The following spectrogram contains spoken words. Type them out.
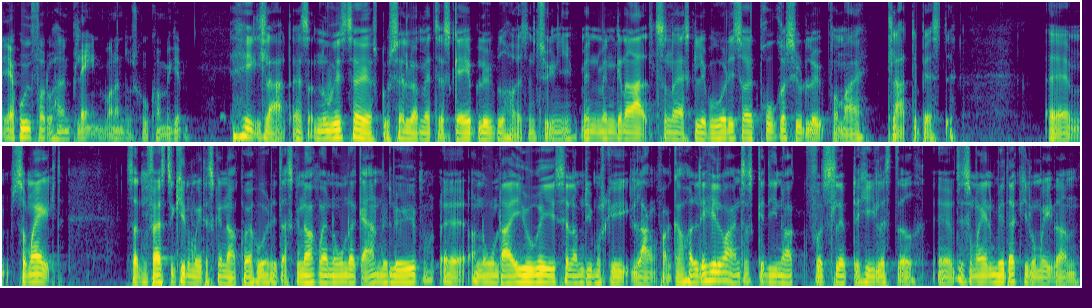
Jeg går ud fra, at du havde en plan, hvordan du skulle komme igennem. Helt klart. Altså, nu vidste jeg, at jeg skulle selv være med til at skabe løbet højst sandsynligt. Men, men generelt, så når jeg skal løbe hurtigt, så er et progressivt løb for mig klart det bedste. Øhm, som regel, så den første kilometer skal nok være hurtig. Der skal nok være nogen, der gerne vil løbe, øh, og nogen, der er ivrige, selvom de måske langt fra kan holde det hele vejen, så skal de nok få slæbt det hele sted. Øh, det er som regel midterkilometeren,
